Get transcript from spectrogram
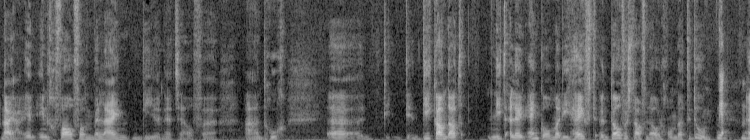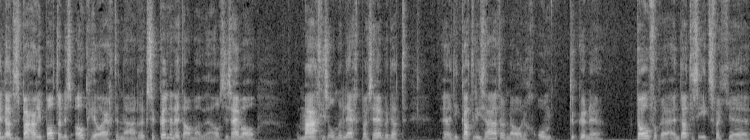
nou ja, in, in geval van Berlijn, die je net zelf eh, aandroeg. Eh, die, die, die kan dat niet alleen enkel, maar die heeft een toverstaf nodig om dat te doen. Ja. En dat is bij Harry Potter dus ook heel erg de nadruk. Ze kunnen het allemaal wel. Ze zijn wel magisch onderlegd, maar ze hebben dat, eh, die katalysator nodig om te kunnen toveren. En dat is iets wat, je,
